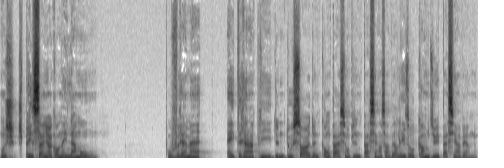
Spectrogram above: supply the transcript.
Moi, je, prie le Seigneur qu'on ait l'amour pour vraiment être rempli d'une douceur, d'une compassion puis d'une patience envers les autres, comme Dieu est patient envers nous.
